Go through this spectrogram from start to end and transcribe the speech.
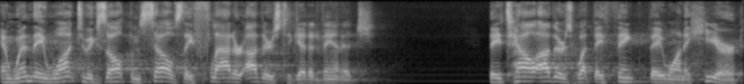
And when they want to exalt themselves, they flatter others to get advantage. They tell others what they think they want to hear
